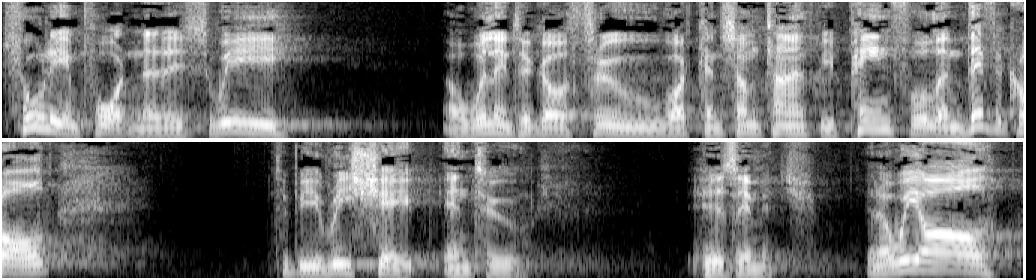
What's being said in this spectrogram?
truly important is we are willing to go through what can sometimes be painful and difficult to be reshaped into his image. You know, we all,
